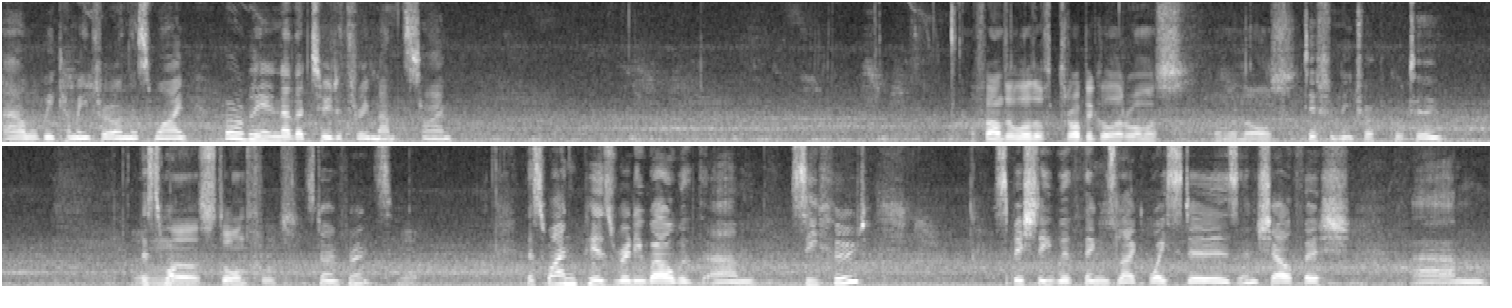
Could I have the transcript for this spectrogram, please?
uh, will be coming through on this wine, probably in another two to three months' time. I found a lot of tropical aromas on the nose. Definitely tropical too. And this uh, stone fruits. Stone fruits? Yeah. This wine pairs really well with um, seafood, especially with things like oysters and shellfish um,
